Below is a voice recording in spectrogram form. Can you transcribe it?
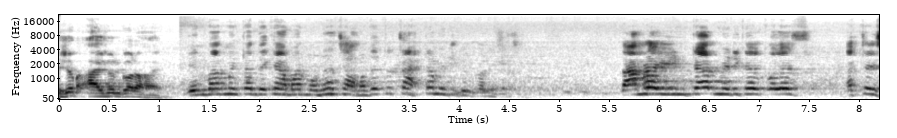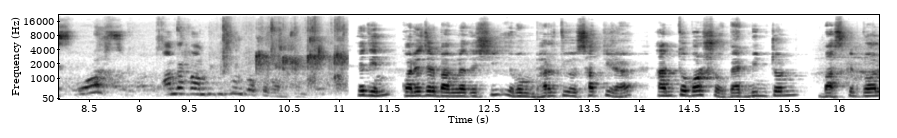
এসব আয়োজন করা হয়। এনভায়রনমেন্টটা দেখে আমার মনে হচ্ছে আমাদের তো চারটা মেডিকেল কলেজ আছে। তা আমরা ইন্টার মেডিকেল কলেজ একটা স্পোর্টস আমরা কম্পিটিশন করতে পারছি এদিন কলেজের বাংলাদেশি এবং ভারতীয় ছাত্রীরা আন্তবর্ষ badminton basketball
